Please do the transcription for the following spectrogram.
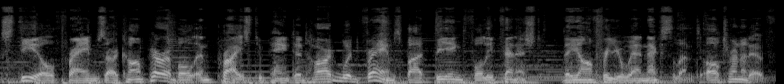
Steel frames are comparable in price to painted hardwood frames but being fully finished, they offer you an excellent alternative.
